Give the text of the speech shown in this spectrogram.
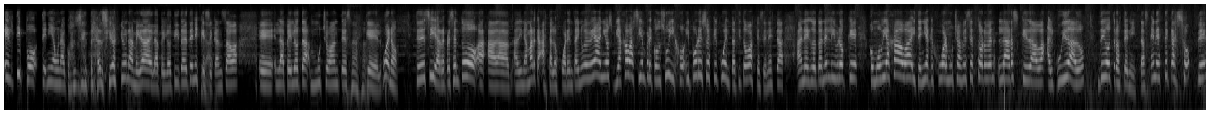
El tipo tenía una concentración y una mirada de la pelotita de tenis que se cansaba eh, la pelota mucho antes que él. Bueno, te decía, representó a, a- a Dinamarca hasta los 49 años, viajaba siempre con su hijo y por eso es que cuenta Tito Vázquez en esta anécdota en el libro que como viajaba y tenía que jugar muchas veces Torben, Lars quedaba al cuidado de otros tenistas, en este caso de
